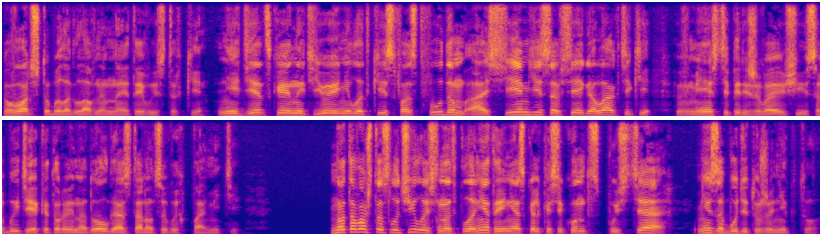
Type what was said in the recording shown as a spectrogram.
Вот что было главным на этой выставке. Не детское нытье и не лотки с фастфудом, а семьи со всей галактики, вместе переживающие события, которые надолго останутся в их памяти. Но того, что случилось над планетой несколько секунд спустя, не забудет уже никто.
